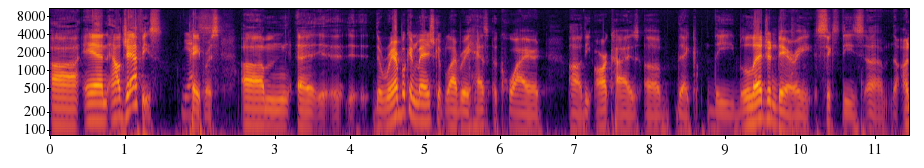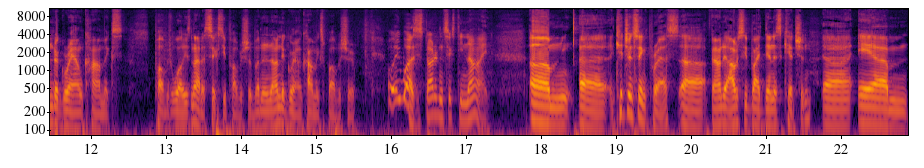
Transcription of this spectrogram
uh, and Al Jaffee's Yes. papers. Um, uh, the Rare Book and Manuscript Library has acquired uh, the archives of the, the legendary 60s um, the underground comics publisher. Well, he's not a 60 publisher, but an underground comics publisher. Oh, he was. He started in 69. Um, uh, Kitchen Sink Press, uh, founded obviously by Denis Kitchen. Uh, and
